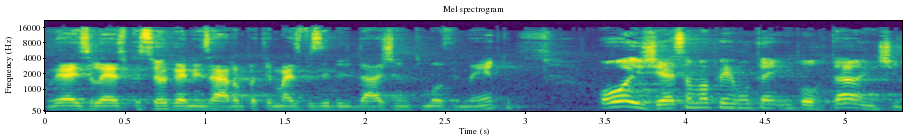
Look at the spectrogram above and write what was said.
mulheres lésbicas se organizaram para ter mais visibilidade dentro do movimento. Hoje, essa é uma pergunta importante,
